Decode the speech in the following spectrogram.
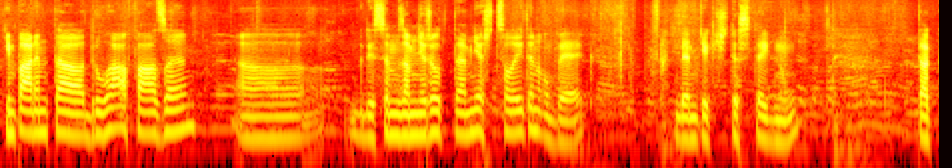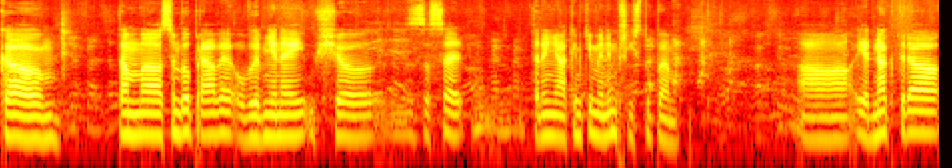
tím pádem ta druhá fáze, eh, kdy jsem zaměřil téměř celý ten objekt během těch čtyř týdnů, tak eh, tam eh, jsem byl právě ovlivněný už zase tady nějakým tím jiným přístupem. A jednak teda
